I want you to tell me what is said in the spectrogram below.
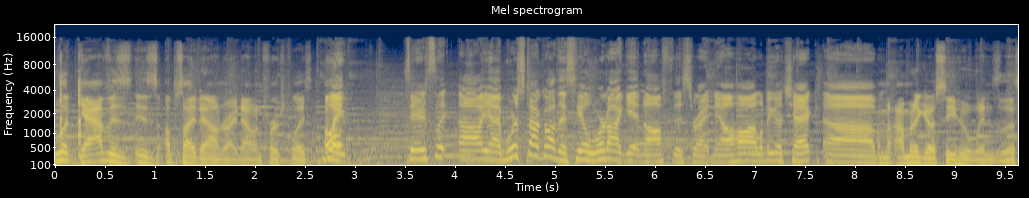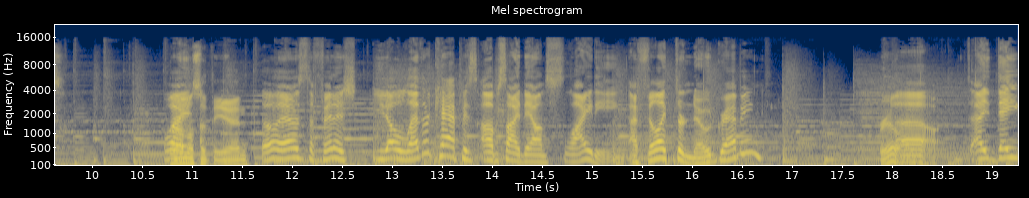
Look, Gav is is upside down right now in first place. Oh, Wait. Seriously? Oh yeah, we're stuck on this hill. We're not getting off this right now. Hold on, let me go check. I'm, Um, I'm gonna go see who wins this. We're wait. almost at the end. Oh, there's the finish. You know, Leathercap is upside down sliding. I feel like they're node grabbing. Really? Uh, I, they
